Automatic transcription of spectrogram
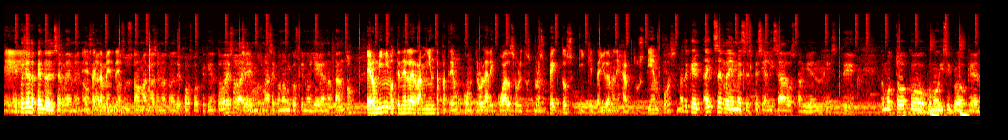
eh, Y pues ya depende del CRM, ¿no? O sea, Exactamente. nosotros estamos más relacionados con el de HubSpot que tiene todo eso. Hay Sí. algunos más económicos que no llegan a tanto. Pero mínimo tener la herramienta para tener un control adecuado sobre tus prospectos y que te ayude a manejar tus tiempos. Más de que hay CRMs especializados también, este, como Toco, como Easy Broker,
